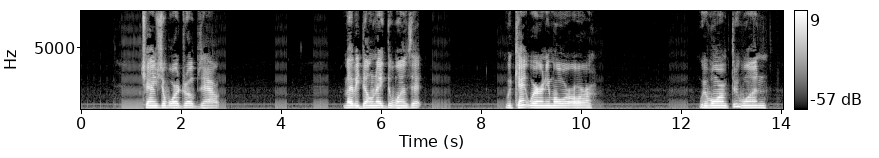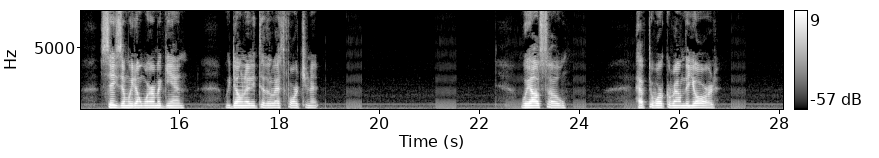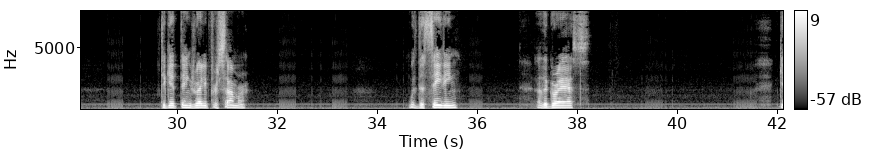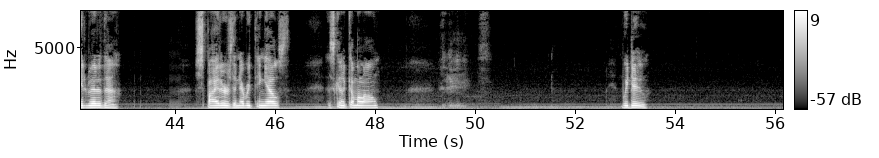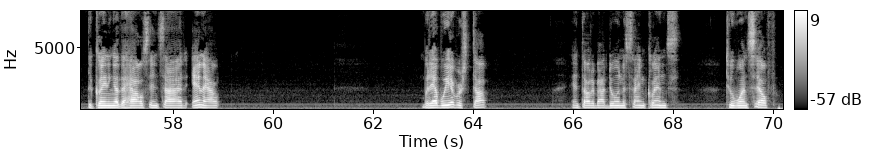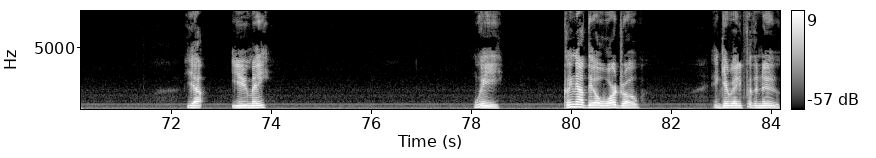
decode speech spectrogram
change the wardrobes out, maybe donate the ones that we can't wear anymore or we wore them through one season, we don't wear them again. We donate it to the less fortunate. We also have to work around the yard to get things ready for summer. With the seeding of the grass, get rid of the spiders and everything else that's going to come along. we do the cleaning of the house inside and out. But have we ever stopped and thought about doing the same cleanse to oneself? Yeah, you, me. We clean out the old wardrobe and get ready for the new.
